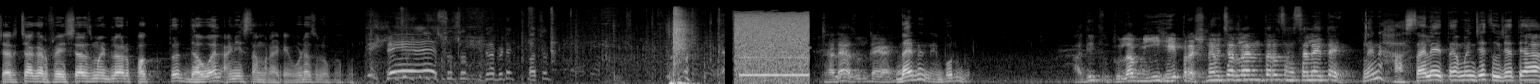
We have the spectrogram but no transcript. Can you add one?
चर्चा कर. फ्रेशर्स म्हटल्यावर फक्त धवल आणि सम्राट एवढंच लोक झालंय अजून काय नाही नाही बोल बोल. आधी तुला मी हे प्रश्न विचारल्यानंतरच हसायला येते नाही नाही हसायला येतं म्हणजे तुझ्या त्या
